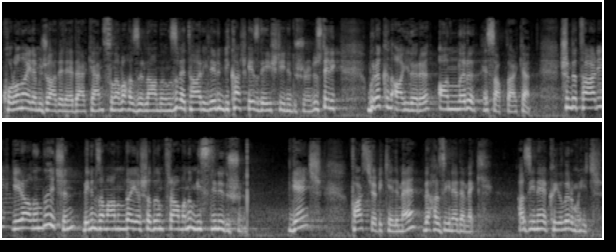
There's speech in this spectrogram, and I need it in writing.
korona ile mücadele ederken sınava hazırlandığınızı ve tarihlerin birkaç kez değiştiğini düşünün. Üstelik bırakın ayları, anları hesaplarken. Şimdi tarih geri alındığı için benim zamanımda yaşadığım travmanın mislini düşünün. Genç, Farsça bir kelime ve hazine demek. Hazineye kıyılır mı hiç?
